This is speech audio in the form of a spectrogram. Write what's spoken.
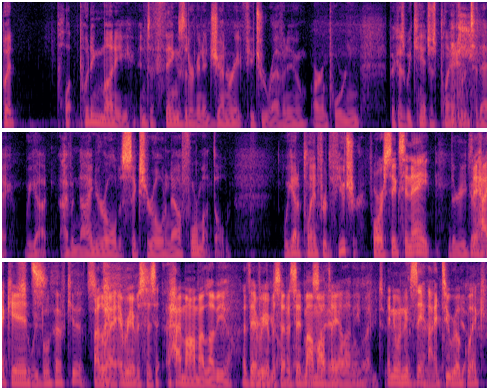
but pl- putting money into things that are going to generate future revenue are important because we can't just plan for today. We got I have a nine year old, a six year old, and now a four month old. We got to plan for the future. Four, six, and eight. There you go. Say hi, kids. So we both have kids. By the way, every episode says, "Hi, mom, I love you." That's There every you go. episode. I said, I'll "Mom, I'll tell you I love you." love you anyone to say hi to, real Yeah. quick.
